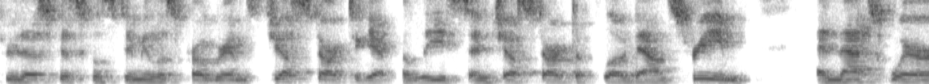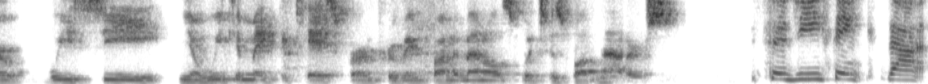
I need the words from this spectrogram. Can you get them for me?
through those fiscal stimulus programs just start to get released and just start to flow downstream. And that's where we see, you know, we can make the case for improving fundamentals, which is what matters. So, do you think that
